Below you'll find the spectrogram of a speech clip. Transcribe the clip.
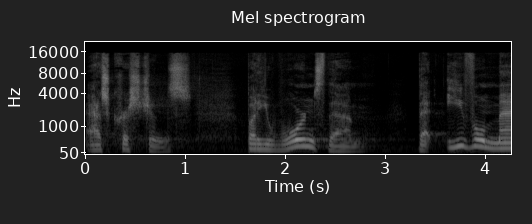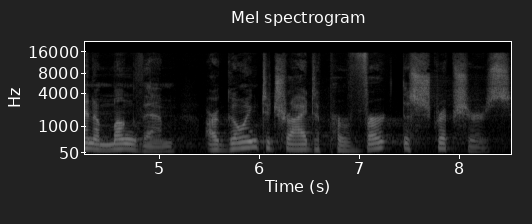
as Christians. But he warns them that evil men among them are going to try to pervert the scriptures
